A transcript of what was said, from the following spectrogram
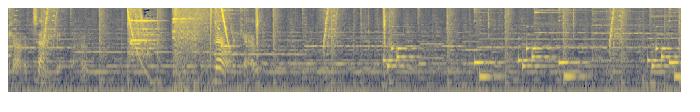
Can't attack it though. Now I can.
